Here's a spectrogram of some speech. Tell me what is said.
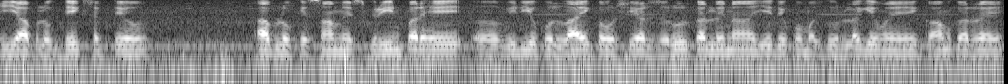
ये आप लोग देख सकते हो। आप लोग के सामने स्क्रीन पर है वीडियो को लाइक और शेयर ज़रूर कर लेना। ये देखो, मज़दूर लगे हुए हैं, काम कर रहे हैं,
